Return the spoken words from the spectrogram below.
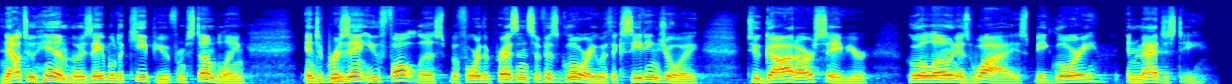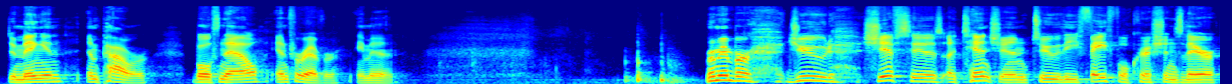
Now to him who is able to keep you from stumbling, and to present you faultless before the presence of his glory with exceeding joy, to God our Savior, who alone is wise, be glory and majesty, dominion and power, both now and forever. Amen. Remember, Jude shifts his attention to the faithful Christians there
